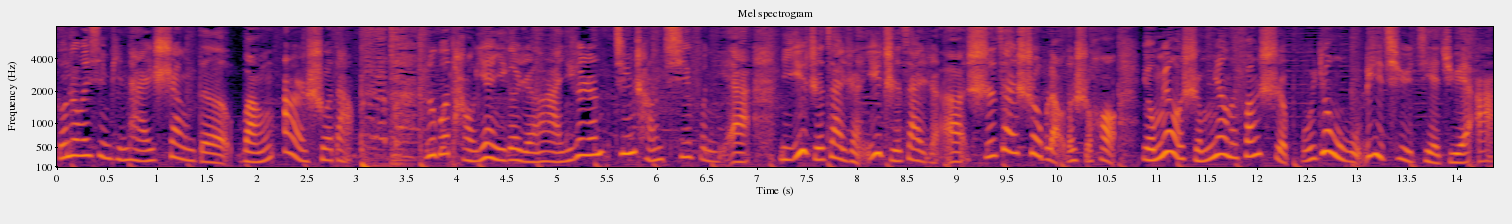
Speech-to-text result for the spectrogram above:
公众微信平台上的王二说道。如果讨厌一个人啊，一个人经常欺负你，你一直在忍，一直在忍，实在受不了的时候，有没有什么样的方式不用武力去解决啊？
